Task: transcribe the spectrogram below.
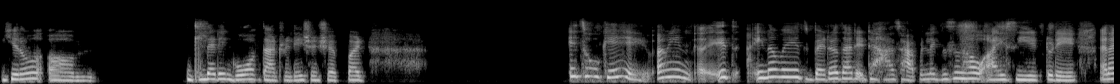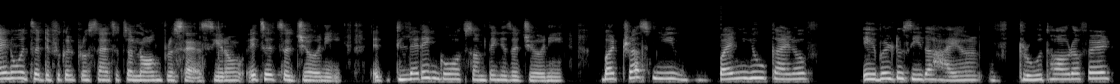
you know um letting go of that relationship but it's okay. I mean it's in a way it's better that it has happened. Like this is how i see it today. And i know it's a difficult process. It's a long process you know. It's it's a journey. It, letting go of something is a journey. But trust me when you kind of able to see the higher truth out of it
